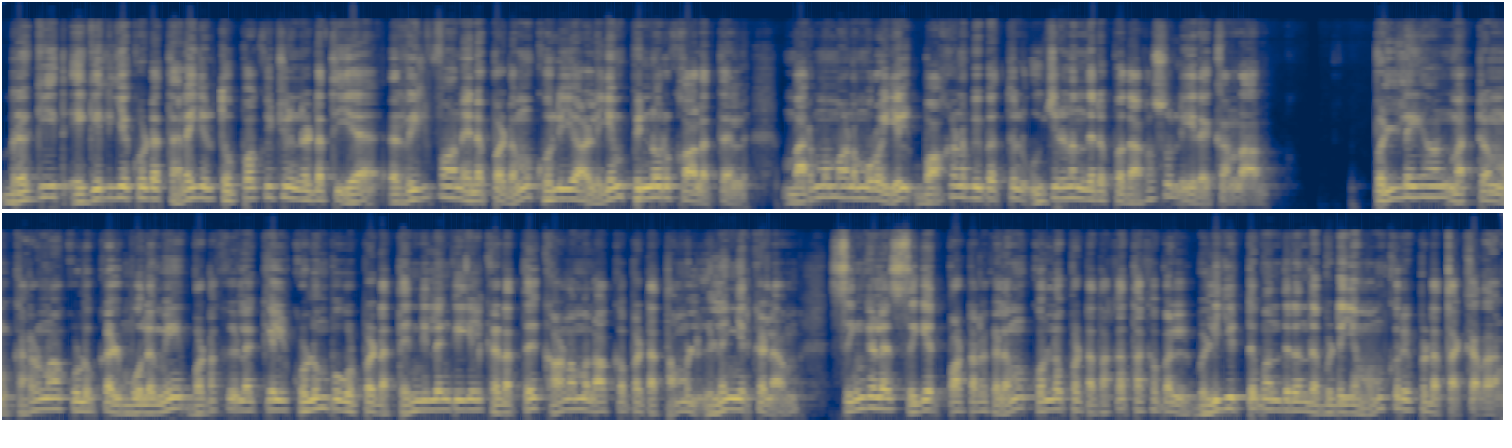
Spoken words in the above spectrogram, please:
பிரகீத் எகிலியகுட தலையில் துப்பாக்கிச்சூடு நடத்திய ரில்வான் எனப்படும் கொலியாளியும் பின்னொரு காலத்தில் மர்மமான முறையில் வாகன விபத்தில் உயிரிழந்திருப்பதாக சொல்லியிருக்கின்றார். பிள்ளையான் மற்றும் கருணா குழுக்கள் மூலமே வடகிழக்கில் கொழும்பு உட்பட தென்னிலங்கையில் கடத்து காணாமலாக்கப்பட்ட தமிழ் இளைஞர்களும் சிங்கள செயற்பாட்டர்களும் கொல்லப்பட்டதாக தகவல் வெளியிட்டு வந்திருந்த விடயமும் குறிப்பிடத்தக்கது.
